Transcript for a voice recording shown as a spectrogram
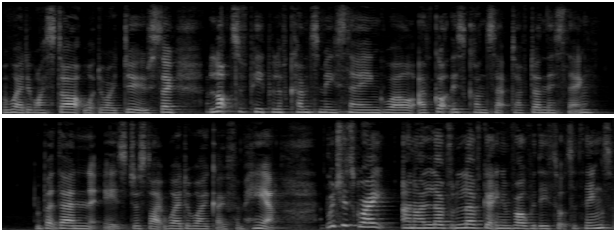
where do I start? What do I do? So, lots of people have come to me saying, Well, I've got this concept, I've done this thing, but then it's just like, Where do I go from here? Which is great. And I love, love getting involved with these sorts of things.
